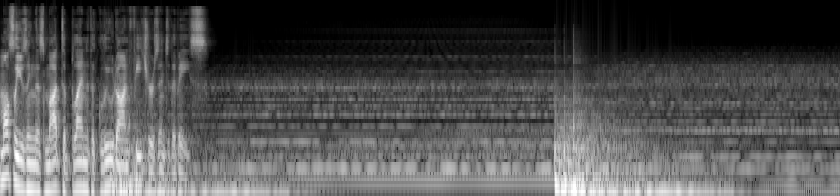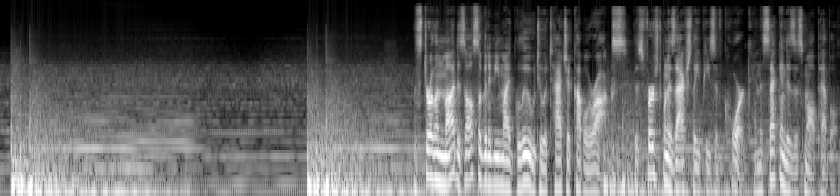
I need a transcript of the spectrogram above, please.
I'm also using this mud to blend the glued on features into the base. The Stirland mud is also going to be my glue to attach a couple rocks. This first one is actually a piece of cork, and the second is a small pebble.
